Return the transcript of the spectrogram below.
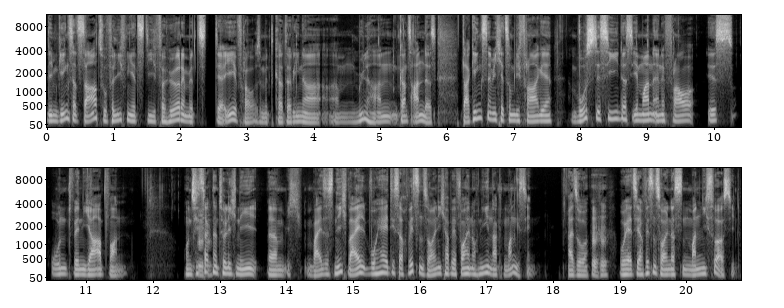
Im Gegensatz dazu verliefen jetzt die Verhöre mit der Ehefrau, also mit Katharina ähm, Mühlhahn, ganz anders. Da ging es nämlich jetzt um die Frage, wusste sie, dass ihr Mann eine Frau ist und wenn ja, ab wann? Und sie mhm. sagt natürlich, nee, ähm, ich weiß es nicht, weil woher hätte ich es auch wissen sollen? Ich habe ja vorher noch nie einen nackten Mann gesehen. Also mhm. woher hätte sie auch wissen sollen, dass ein Mann nicht so aussieht?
